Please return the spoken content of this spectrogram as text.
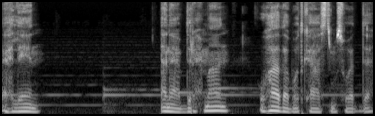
أهلين. أنا عبد الرحمن وهذا بودكاست مسودة.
